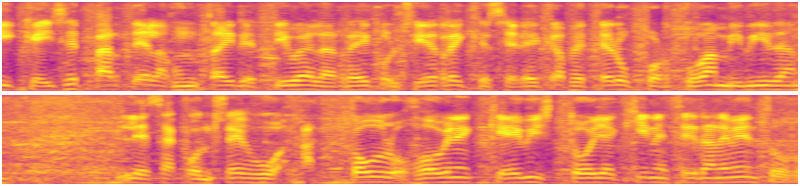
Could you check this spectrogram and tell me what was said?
y que hice parte de la junta directiva de la red de Colsierra y que seré cafetero por toda mi vida, les aconsejo a todos los jóvenes que he visto hoy aquí en este gran evento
